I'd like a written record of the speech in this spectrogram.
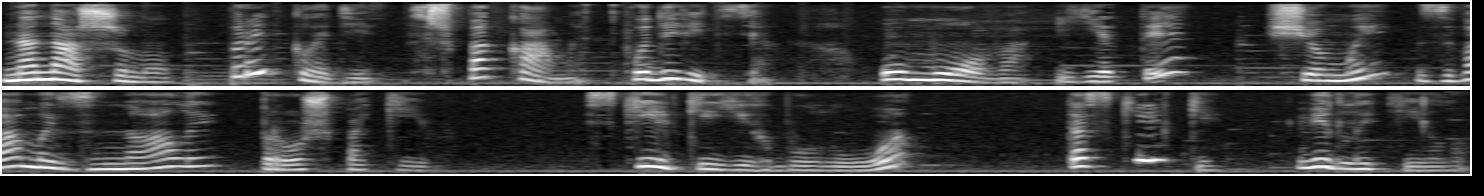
На нашому прикладі з шпаками, подивіться, умова є те, що ми з вами знали про шпаків. Скільки їх було та скільки відлетіло.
